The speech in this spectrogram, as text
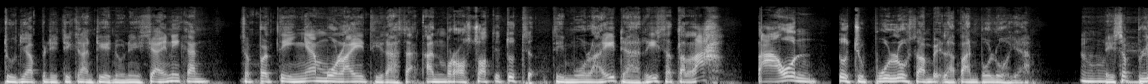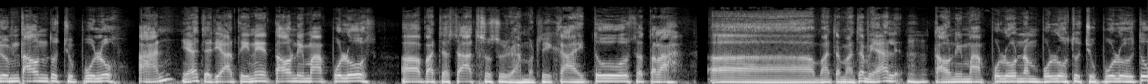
dunia pendidikan di Indonesia ini kan sepertinya mulai dirasakan merosot itu dimulai dari setelah tahun 70 sampai 80 ya. Jadi sebelum tahun 70-an ya, jadi artinya tahun 50 eh, pada saat sesudah merdeka itu setelah eh, macam-macam ya, li- tahun 50, 60, 70 itu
